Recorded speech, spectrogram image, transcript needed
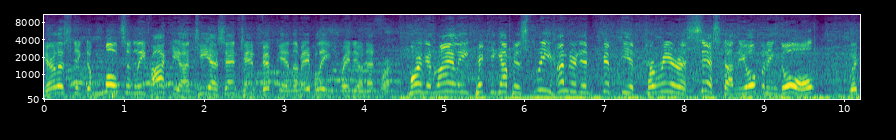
You're listening to Molson Leaf Hockey on TSN 1050 and the Maple Leaf Radio Network. Morgan Rielly picking up his 350th career assist on the opening goal, which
